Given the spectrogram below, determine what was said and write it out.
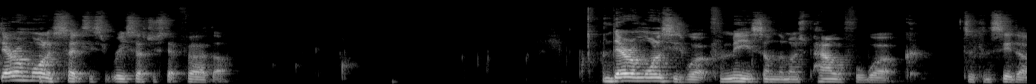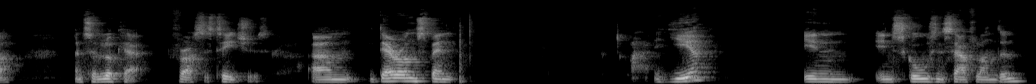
Derron Wallace takes this research a step further. And Derron Wallace's work, for me, is some of the most powerful work to consider and to look at for us as teachers. Um, Derron spent a year in in schools in South London,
